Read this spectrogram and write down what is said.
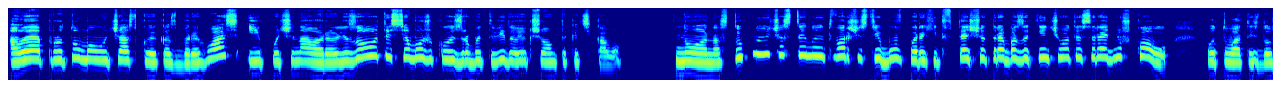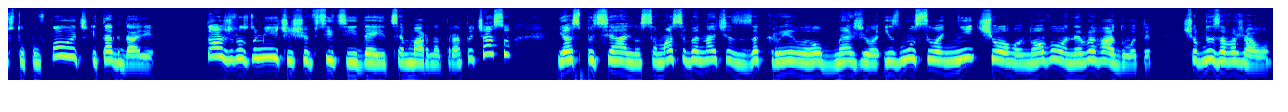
Але про ту малу частку, яка збереглась і починала реалізовуватись, я можу колись зробити відео, якщо вам таке цікаво. Ну а наступною частиною творчості був перехід в те, що треба закінчувати середню школу, готуватись до вступу в коледж і так далі. Тож, розуміючи, що всі ці ідеї це марна трата часу, я спеціально сама себе наче закрила, обмежила і змусила нічого нового не вигадувати, щоб не заважало.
